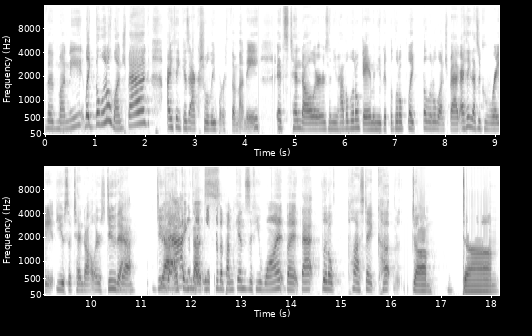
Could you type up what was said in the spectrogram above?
the money. Like the little lunch bag, I think is actually worth the money. It's ten dollars, and you have a little game, and you get the little like the little lunch bag. I think that's a great use of ten dollars. Do that. Yeah. Do Yeah, I think and, like, look for the pumpkins if you want, but that little plastic cup, dumb, dumb.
